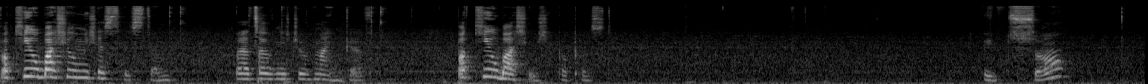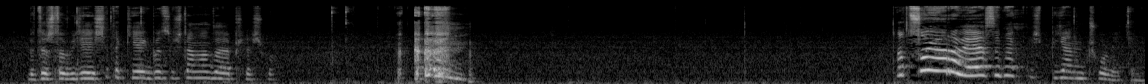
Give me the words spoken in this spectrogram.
Pokiełbasił mi się system pracowniczy w Minecraft. Pokiełbasił się po prostu. I co? Wy też to widzieliście? Takie jakby coś tam na dole przeszło. co ja robię? Ja jestem jakimś pijanym człowiekiem.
